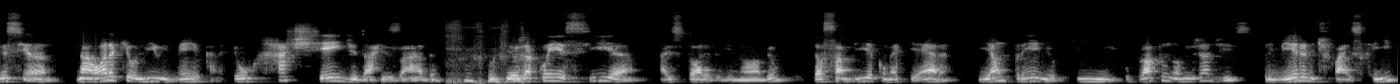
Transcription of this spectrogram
desse ano. Na hora que eu li o e-mail, cara, eu rachei de dar risada, porque eu já conhecia a história do Nobel, já sabia como é que era, e é um prêmio que o próprio nome já diz. Primeiro ele te faz rir,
